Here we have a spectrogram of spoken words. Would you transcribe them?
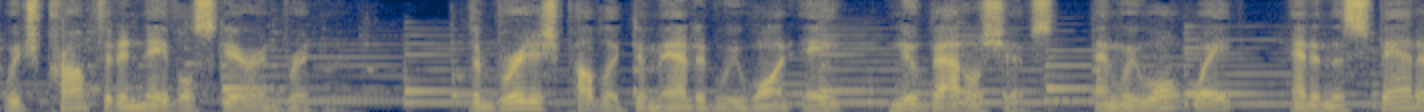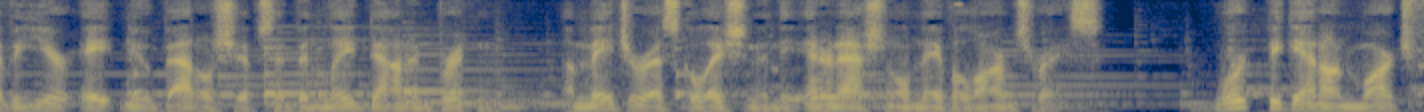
which prompted a naval scare in Britain. The British public demanded we want eight new battleships, and we won't wait, and in the span of a year, eight new battleships had been laid down in Britain, a major escalation in the international naval arms race. Work began on March 1,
